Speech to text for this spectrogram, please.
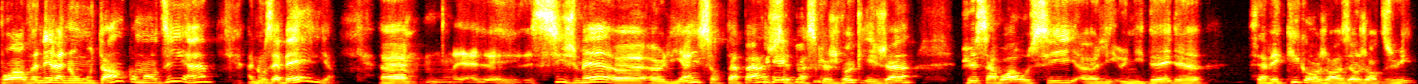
pour revenir à nos moutons, comme on dit, hein, à nos abeilles, euh, si je mets euh, un lien sur ta page, c'est parce que je veux que les gens puissent avoir aussi une idée de c'est avec qui qu'on jasait aujourd'hui,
